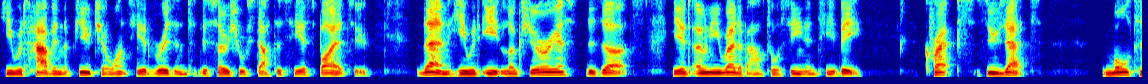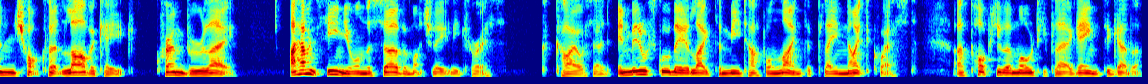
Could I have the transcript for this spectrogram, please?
he would have in the future once he had risen to the social status he aspired to. Then he would eat luxurious desserts he had only read about or seen in TV. Crepes Suzette, molten chocolate lava cake, creme brulee. I haven't seen you on the server much lately, Chris, Kyle said. In middle school, they had liked to meet up online to play Night Quest, a popular multiplayer game together.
